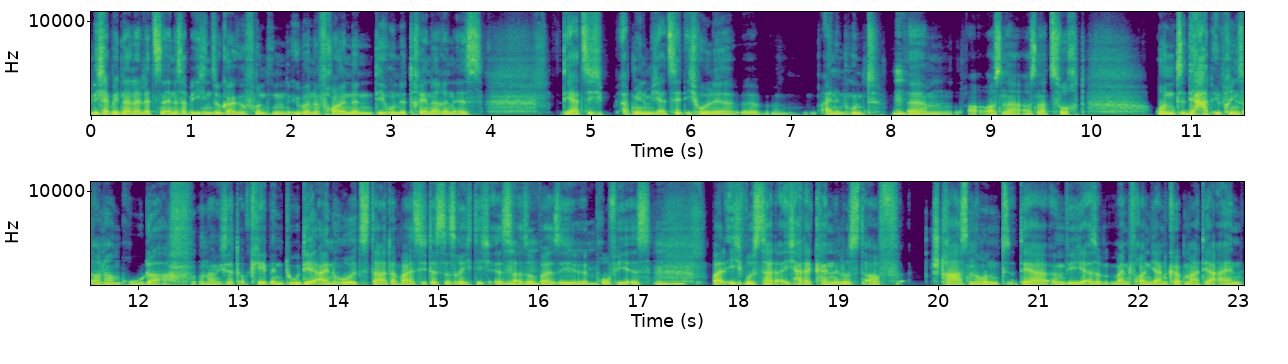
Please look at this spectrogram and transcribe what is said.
ich habe ihn dann letzten Endes habe ich ihn sogar gefunden über eine Freundin, die Hundetrainerin ist. Die hat sich, hat mir nämlich erzählt, ich hole äh, einen Hund mhm. ähm, aus einer, aus einer Zucht. Und der hat übrigens auch noch einen Bruder. Und dann habe ich gesagt, okay, wenn du dir einen holst da, dann weiß ich, dass das richtig ist, also mhm. weil sie mhm. Profi ist. Mhm. Weil ich wusste halt, ich hatte keine Lust auf Straßenhund, der irgendwie, also mein Freund Jan Köppen hat ja einen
